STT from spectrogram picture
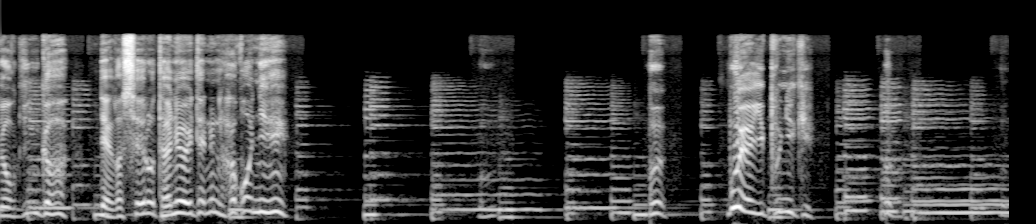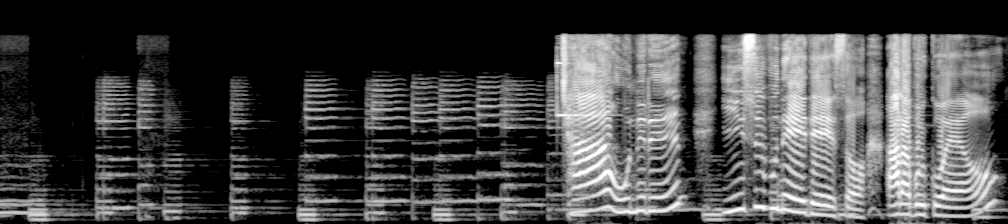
여긴가 내가 새로 다녀야 되는 학원이 어? 뭐, 뭐야 이 분위기 어? 자, 오늘은 인수분해에 대해서 알아볼 거예요.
